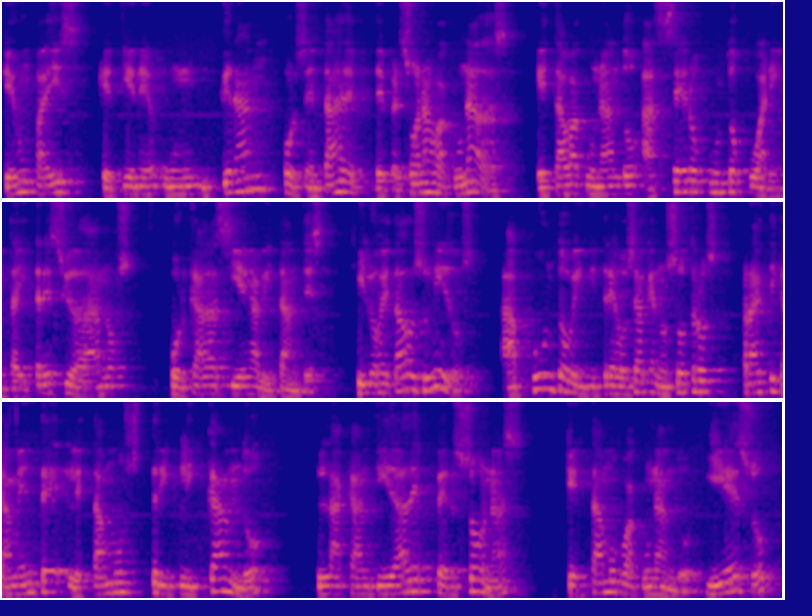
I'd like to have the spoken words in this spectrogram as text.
que es un país que tiene un gran porcentaje de, personas vacunadas, está vacunando a 0.43 ciudadanos por cada 100 habitantes. Y los Estados Unidos a 0.23, o sea que nosotros prácticamente le estamos triplicando la cantidad de personas que estamos vacunando. Y eso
